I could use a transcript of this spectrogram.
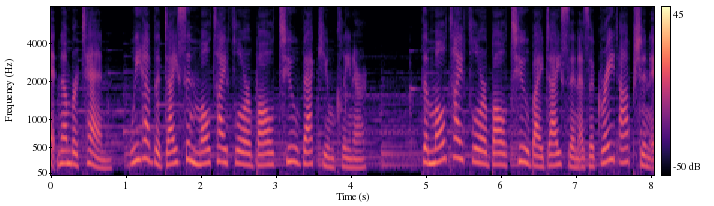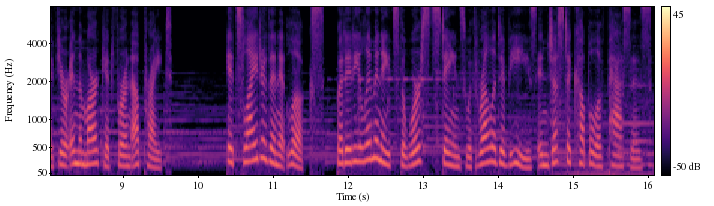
at number 10, we have the Dyson Multi-Floor Ball 2 Vacuum Cleaner. The Multi-Floor Ball 2 by Dyson is a great option if you're in the market for an upright. It's lighter than it looks, but it eliminates the worst stains with relative ease in just a couple of passes.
